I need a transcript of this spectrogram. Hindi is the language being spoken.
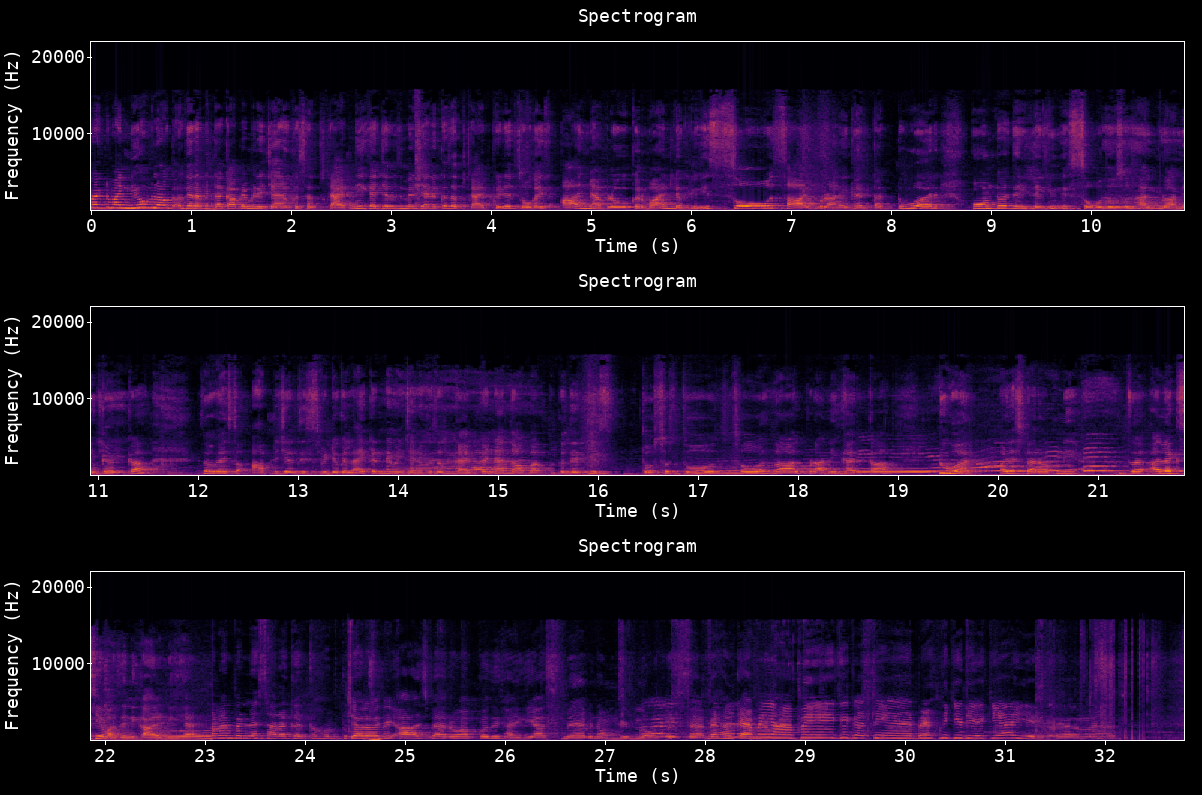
welcome back to my new vlog अगर अभी तक आपने मेरे चैनल को सब्सक्राइब नहीं किया जल्दी से मेरे चैनल को सब्सक्राइब करिए सो गाइस आज मैं आप लोगों को करवाने लगी हूँ इस सौ साल पुराने घर का टूर होम टूर देने लगी हूँ इस सौ दो सौ साल पुराने घर का। सो गाइस तो आपने जल्दी से इस वीडियो को लाइक करना है मेरे चैनल को सब्सक्राइब करना है। तो अब आपको देती हूँ दो सौ दो सौ साल पुराने घर का टूर और इस पर अपनी अलग सी आवाज़ें निकाल रही है। मैं बनना है सारा घर का होम चलो जी आज पैरो आपको दिखाएगी आज मैं बनाऊँगी ब्लॉग मैं हम मैं कैमरा यहाँ पे क्या कहते हैं बैठने के लिए क्या है ये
